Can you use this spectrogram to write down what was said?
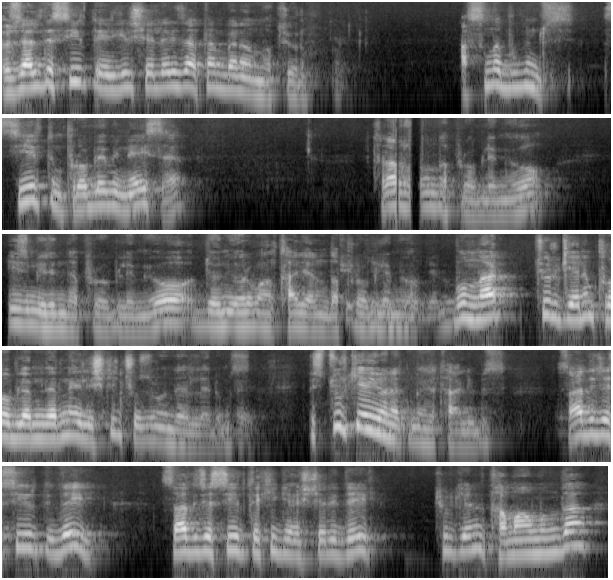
özelde Siirt'le ilgili şeyleri zaten ben anlatıyorum. Aslında bugün Si- Siirt'in problemi neyse Trabzon'un da problemi o. İzmir'in de problemi o. Dönüyorum Antalya'nın da problemi o. Bunlar Türkiye'nin problemlerine ilişkin çözüm önerilerimiz. Biz Türkiye'yi yönetmeye talibiz. Sadece Siirt'i değil, sadece Siirt'teki gençleri değil, Türkiye'nin tamamında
